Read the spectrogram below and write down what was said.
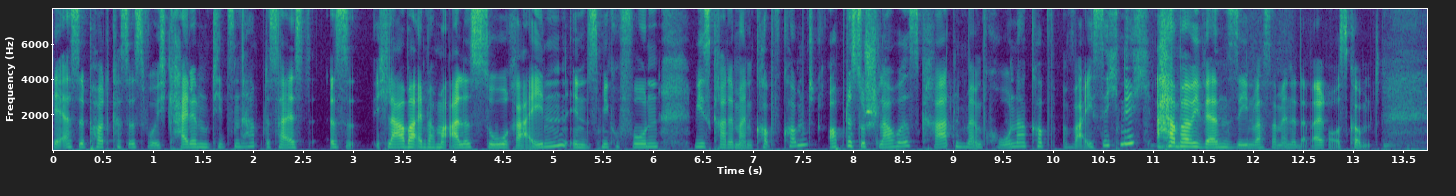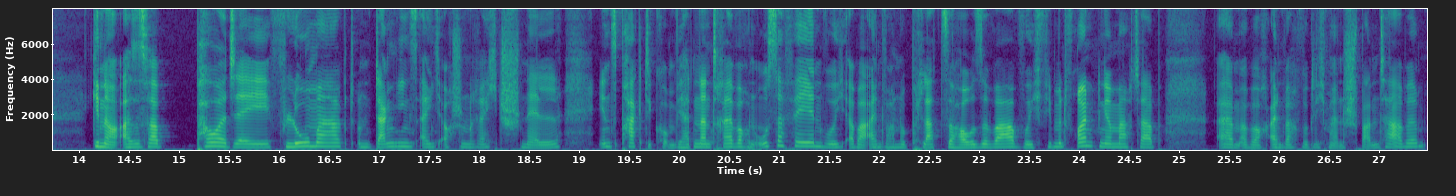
der erste Podcast ist, wo ich keine Notizen habe. Das heißt, es, ich laber einfach mal alles so rein ins Mikrofon, wie es gerade in meinen Kopf kommt. Ob das so schlau ist, gerade mit meinem Corona-Kopf, weiß ich nicht. Aber wir werden sehen, was am Ende dabei rauskommt. Genau, also es war Power Day, Flohmarkt und dann ging es eigentlich auch schon recht schnell ins Praktikum. Wir hatten dann drei Wochen Osterferien, wo ich aber einfach nur platt zu Hause war, wo ich viel mit Freunden gemacht habe ähm, aber auch einfach wirklich mal entspannt habe.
